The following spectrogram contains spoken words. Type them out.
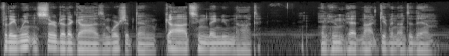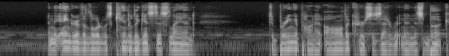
For they went and served other gods and worshipped them, gods whom they knew not, and whom had not given unto them. And the anger of the Lord was kindled against this land, to bring upon it all the curses that are written in this book.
